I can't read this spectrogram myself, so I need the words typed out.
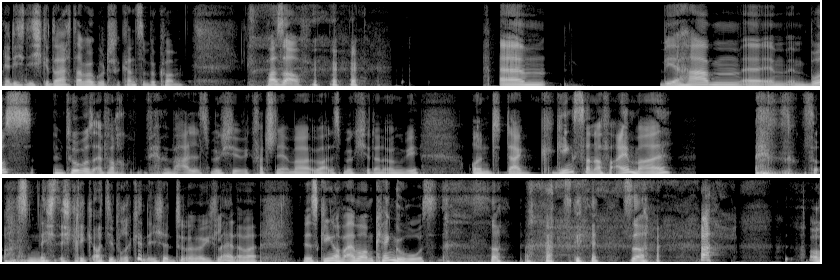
Hätte ich nicht gedacht, aber gut, kannst du bekommen. Pass auf. ähm, wir haben äh, im, im Bus, im Tourbus einfach, wir haben über alles Mögliche, wir quatschen ja immer über alles Mögliche dann irgendwie. Und da ging es dann auf einmal, so aus dem Nichts. Ich krieg auch die Brücke nicht hin, tut mir wirklich leid, aber es ging auf einmal um Kängurus. so. So. Oh.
